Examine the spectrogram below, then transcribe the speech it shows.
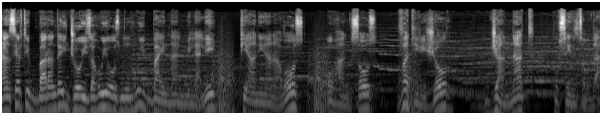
Консерти барандаи ҷоизаҳои озмунҳои байналмилалӣ пианинанавоз оҳангсоз ва дирижёр ҷаннат ҳусейнзода.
